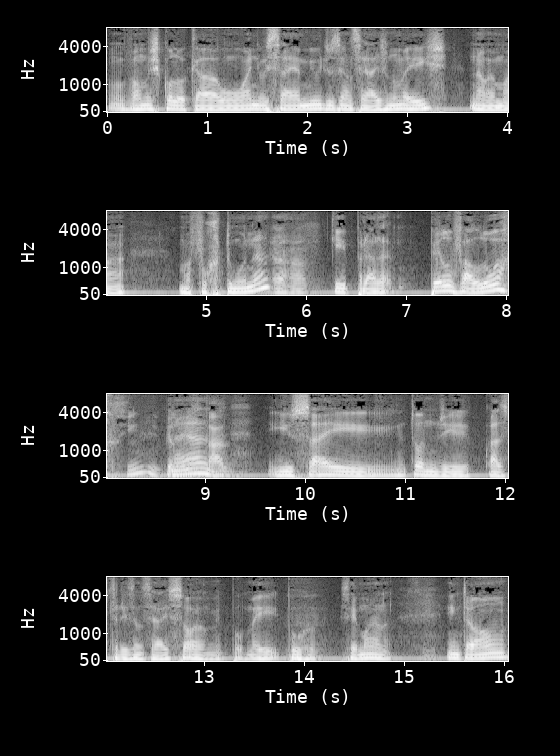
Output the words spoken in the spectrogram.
vamos colocar, um ônibus sai a R$ 1.200 no mês, não é uma, uma fortuna, uhum. que pra, pelo valor, Sim, pelo né, resultado e sai em torno de quase 300 reais só por, mês, por semana. Então,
